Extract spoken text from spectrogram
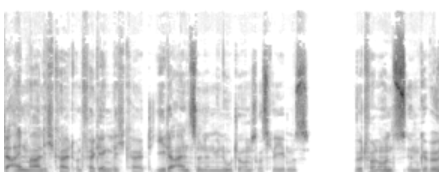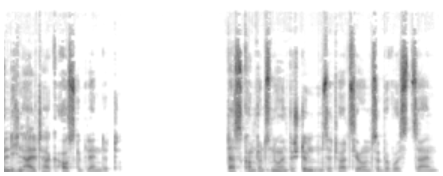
der Einmaligkeit und Vergänglichkeit jeder einzelnen Minute unseres Lebens wird von uns im gewöhnlichen Alltag ausgeblendet. Das kommt uns nur in bestimmten Situationen zu Bewusstsein,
